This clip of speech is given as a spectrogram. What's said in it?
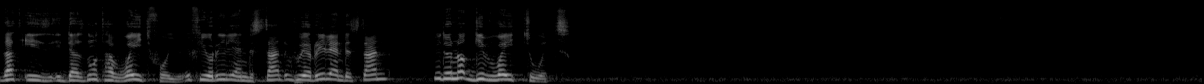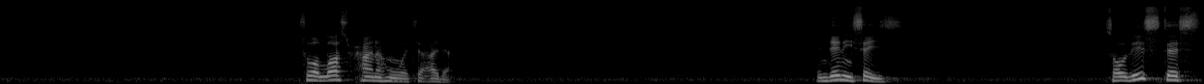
That is, it does not have weight for you. If you really understand, if we really understand you do not give weight to it. So Allah subhanahu wa ta'ala. And then he says, so this test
